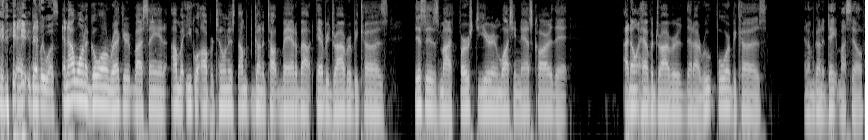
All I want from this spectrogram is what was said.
it, and, it, definitely and, was. And I want to go on record by saying I'm an equal opportunist. I'm going to talk bad about every driver because this is my first year in watching NASCAR that I don't have a driver that I root for because, and I'm going to date myself.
